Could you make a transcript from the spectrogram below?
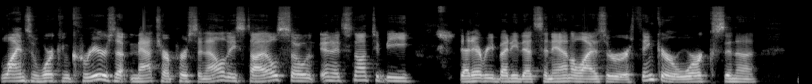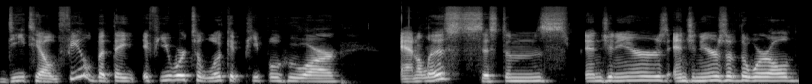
lines of work and careers that match our personality styles. So, and it's not to be that everybody that's an analyzer or thinker works in a detailed field, but they, if you were to look at people who are analysts, systems engineers, engineers of the world,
